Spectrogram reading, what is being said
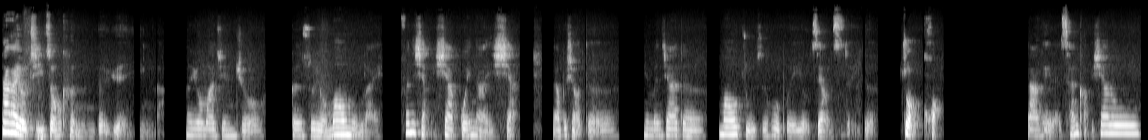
大概有几种可能的原因啦。那优妈今天就跟所有猫奴来分享一下、归纳一下。那不晓得你们家的猫主子会不会有这样子的一个状况？大家可以来参考一下喽。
